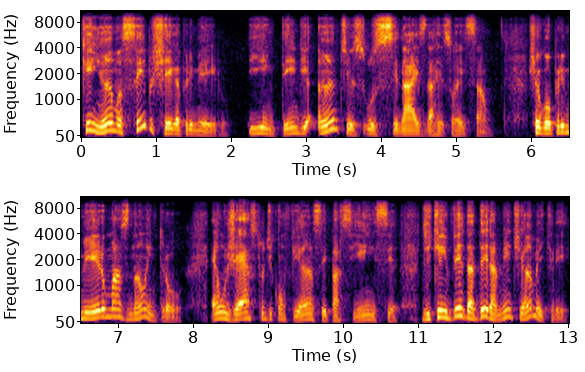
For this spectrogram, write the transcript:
Quem ama sempre chega primeiro e entende antes os sinais da ressurreição. Chegou primeiro, mas não entrou. É um gesto de confiança e paciência de quem verdadeiramente ama e crê.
